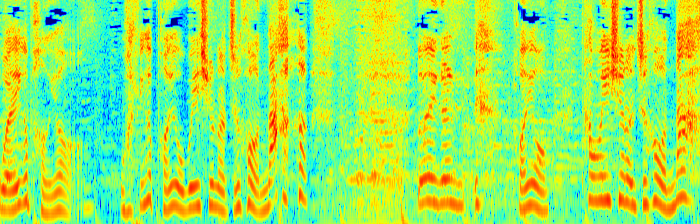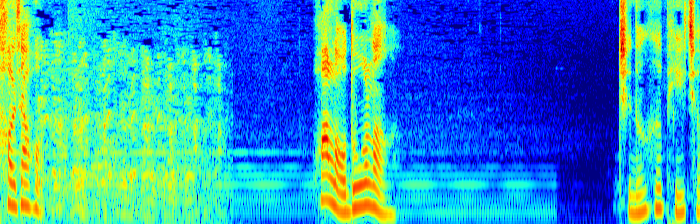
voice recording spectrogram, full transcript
我一个朋友，我那个朋友微醺了之后，那 我那个朋友他微醺了之后，那好家伙，话老多了。只能喝啤酒。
